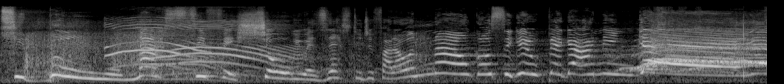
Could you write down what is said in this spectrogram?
Tibum! O mar se fechou e o exército de Faraó não conseguiu pegar ninguém!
